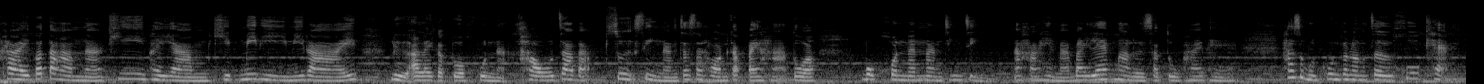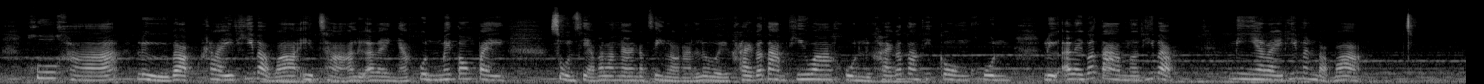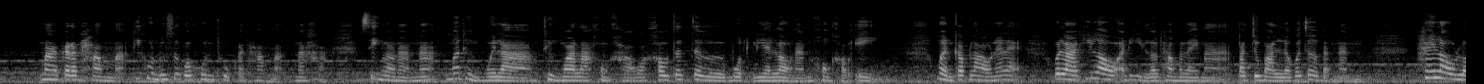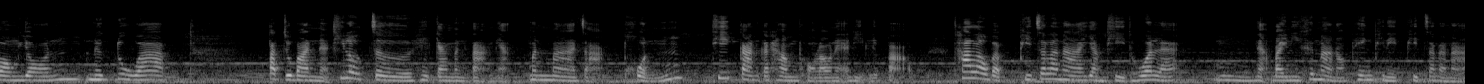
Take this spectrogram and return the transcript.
ใครก็ตามนะที่พยายามคิดไม่ดีไม่ร้าย หรืออะไรกับตัวคุณน่ะเขาจะแบบสิ่งนั้นจะสะท้อนกลับไปหาตัว บุคคลนั้นๆ จริง ๆ นะคะ เห็นไหมใบแรกมาเลยศัตรูพ่ายแพ้ ถ้าสมมติคุณกำลังเจอคู่แข่ง คู่ค้า หรือแบบใครที่แบบว่าอิจฉาหรืออะไรอย่างเงี้ย คุณไม่ต้องไปสูญเสียพลังงานกับสิ่งเหล่านั้นเลย ใครก็ตามที่ว่าคุณ หรือใครก็ตามที่โกงคุณ หรืออะไรก็ตามเนาะที่แบบมีอะไรที่มันแบบว่ามากระทำอะที่คุณรู้สึกว่าคุณถูกกระทำอะนะคะ สิ่งเหล่านั้นนะเมื่อถึงเวลาถึงวาระของเขาอะเขาจะเจอบทเรียนเหล่านั้นของเขาเอง เหมือนกับเราเนี่ยแหละ เวลาที่เราอดีตเราทำอะไรมา ปัจจุบันเราก็เจอแบบนั้น ให้เราลองย้อนนึกดูว่า ปัจจุบันเนี่ยที่เราเจอเหตุการณ์ต่างๆ เนี่ยมันมาจากผลที่การกระทำของเราในอดีตหรือเปล่า ถ้าเราแบบพิจารณาอย่างถี่ถ้วนและอืมเนี่ยใบนี้ขึ้นมาเนาะเพ่งพินิษพิจารณา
